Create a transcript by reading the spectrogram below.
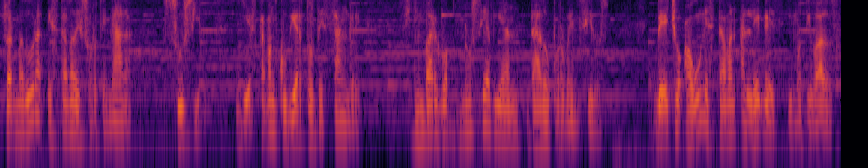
Su armadura estaba desordenada, sucia, y estaban cubiertos de sangre. Sin embargo, no se habían dado por vencidos. De hecho, aún estaban alegres y motivados.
